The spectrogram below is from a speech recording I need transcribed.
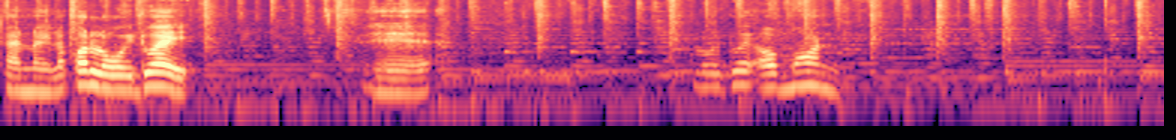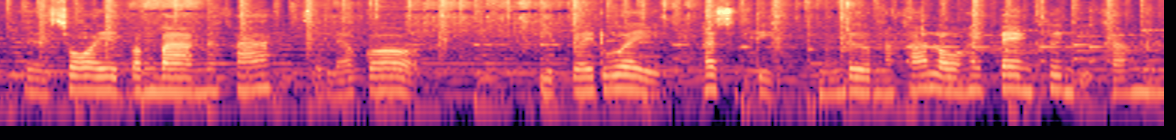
ทาเนยแล้วก็โรยด้วยเอ่อโรยด้วยอัลมอนด์เอ่อซอยบางๆนะคะ เสร็จแล้วก็ปิดไว้ด้วยพลาสติกเหมือนเดิมนะคะ รอให้แป้งขึ้นอีกครั้งหนึ่ง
